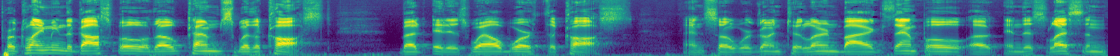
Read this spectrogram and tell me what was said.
proclaiming the gospel although comes with a cost but it is well worth the cost and so we're going to learn by example uh, in this lesson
